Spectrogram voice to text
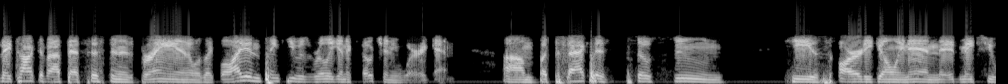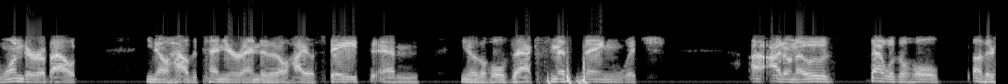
they talked about that cyst in his brain and it was like, well, I didn't think he was really going to coach anywhere again. Um, but the fact that so soon he's already going in, it makes you wonder about, you know, how the tenure ended at Ohio State and, you know, the whole Zach Smith thing, which I, I don't know. It was, that was a whole other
